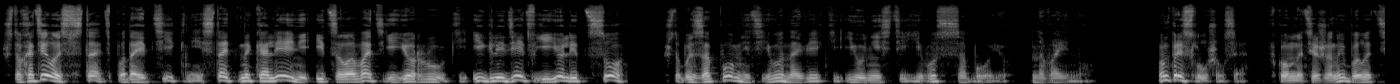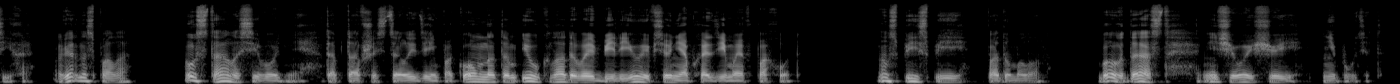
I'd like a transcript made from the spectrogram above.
что хотелось встать, подойти к ней, стать на колени и целовать ее руки, и глядеть в ее лицо, чтобы запомнить его навеки и унести его с собою на войну. Он прислушался. В комнате жены было тихо. Верно спала. Устала сегодня, топтавшись целый день по комнатам и укладывая белье и все необходимое в поход. «Ну, спи, спи», — подумал он. «Бог даст, ничего еще и не будет».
